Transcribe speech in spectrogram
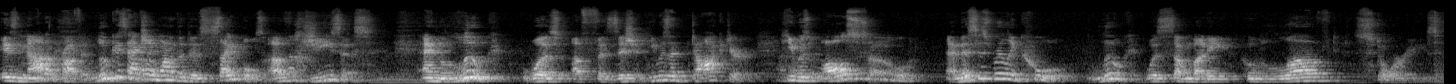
is not a prophet. Luke is actually one of the disciples of oh. Jesus. And Luke was a physician. He was a doctor. He was oh. also, and this is really cool, Luke was somebody who loved stories.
